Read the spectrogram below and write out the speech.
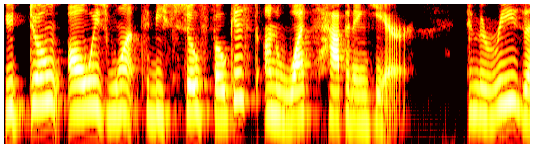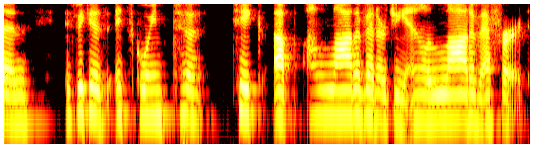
You don't always want to be so focused on what's happening here. And the reason is because it's going to take up a lot of energy and a lot of effort.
